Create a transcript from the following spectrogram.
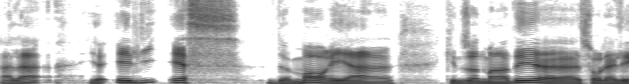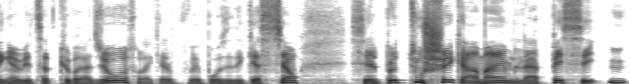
à la. Il y a Ellie S. de Montréal qui nous a demandé euh, sur la ligne un 87 Cube Radio, sur laquelle vous pouvez poser des questions, si elle peut toucher quand même la PCUE,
